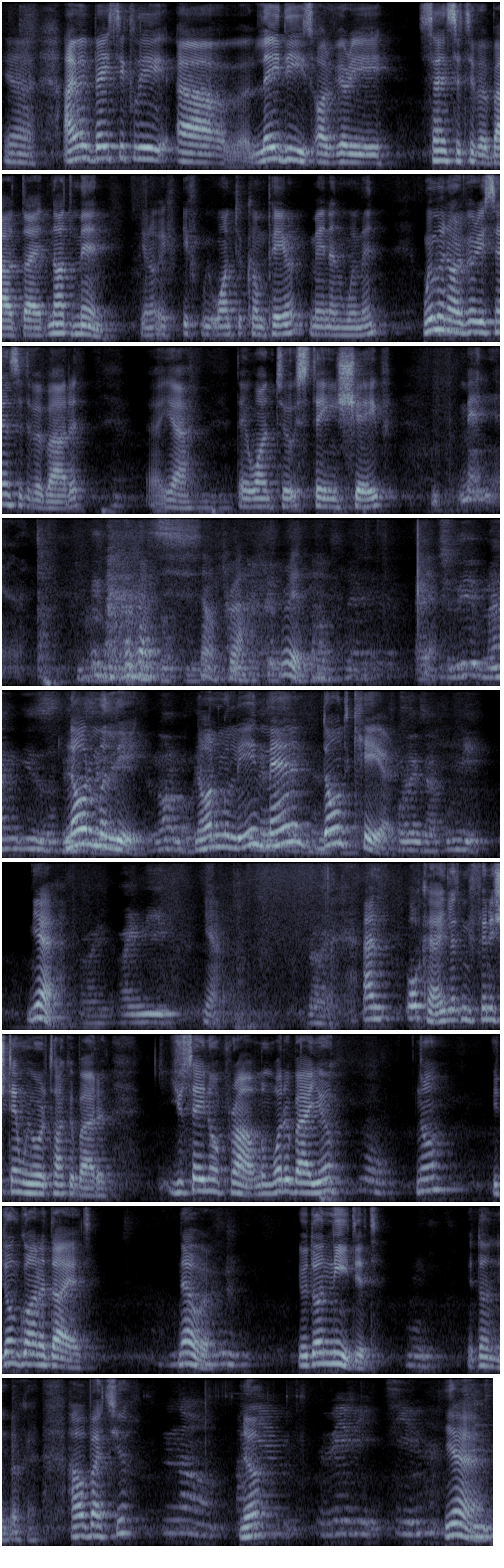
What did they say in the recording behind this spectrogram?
Yeah, I mean basically, uh, ladies are very sensitive about diet, not men. You know, if, if we want to compare men and women, women are very sensitive about it. Uh, yeah, they want to stay in shape. Men, yeah. no problem, really. Actually, man is Normally. Normally. Normally, men don't care. For example, me. Yeah, I, I need yeah. diet. And okay, let me finish. Then we will talk about it. You say no problem. What about you? No. No, you don't go on a diet. Never. You don't need it. You don't need. Okay. How about you? No, No? I am very thin. Yeah.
